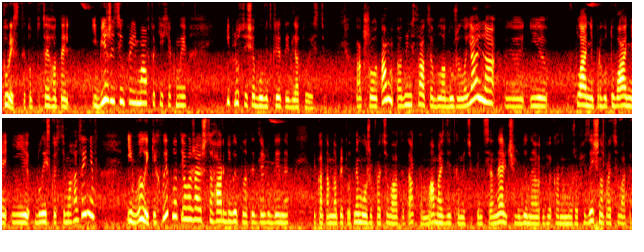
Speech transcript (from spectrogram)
туристи. Тобто цей готель і біженців приймав, таких як ми, і плюс ще був відкритий для туристів. Так що там адміністрація була дуже лояльна е, і в плані приготування і близькості магазинів, і великих виплат, я вважаю, що це гарні виплати для людини, яка там, наприклад, не може працювати, так там мама з дітками, чи пенсіонер, чи людина, яка не може фізично працювати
